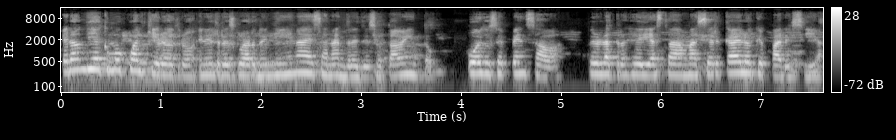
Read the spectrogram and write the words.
Era un día como cualquier otro en el resguardo indígena de San Andrés de Sotavento, o eso se pensaba, pero la tragedia estaba más cerca de lo que parecía.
